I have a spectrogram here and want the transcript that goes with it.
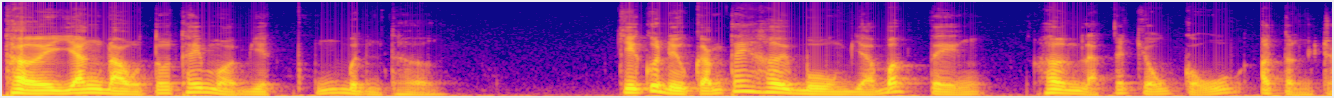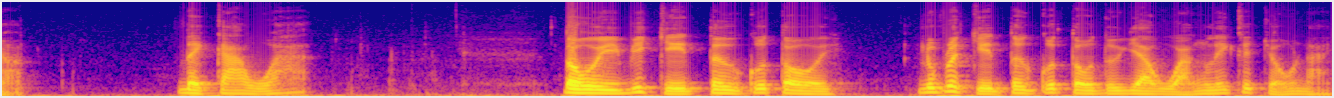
Thời gian đầu tôi thấy mọi việc cũng bình thường. Chỉ có điều cảm thấy hơi buồn và bất tiện hơn là cái chỗ cũ ở tầng trệt. Đây cao quá. Tôi với chị Tư của tôi, lúc đó chị Tư của tôi tôi giao quản lý cái chỗ này.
